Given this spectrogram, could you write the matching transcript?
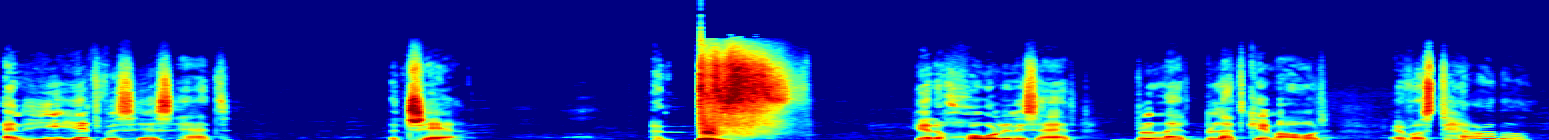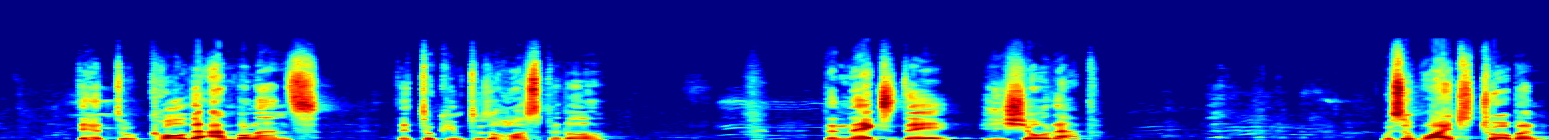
And he hit with his head a chair. And poof! He had a hole in his head, blood, blood came out. It was terrible. They had to call the ambulance. They took him to the hospital. The next day, he showed up with a white turban.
